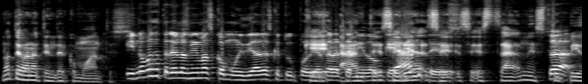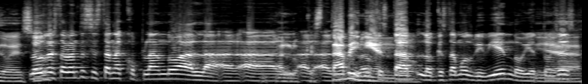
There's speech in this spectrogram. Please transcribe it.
no te van a atender como antes. y no vas a tener las mismas comunidades que tú podías Que haber tenido antes que sería- antes. se- se- es tan O sea, estúpido eso. Los restaurantes se están acoplando a, la, a, A lo que está Lo que, viniendo. está- lo que estamos viviendo. Y entonces, Yeah.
